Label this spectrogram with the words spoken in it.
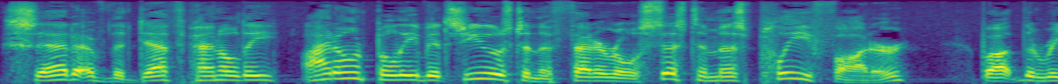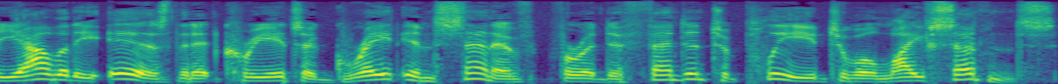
said of the death penalty, I don't believe it's used in the federal system as plea fodder, but the reality is that it creates a great incentive for a defendant to plead to a life sentence.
